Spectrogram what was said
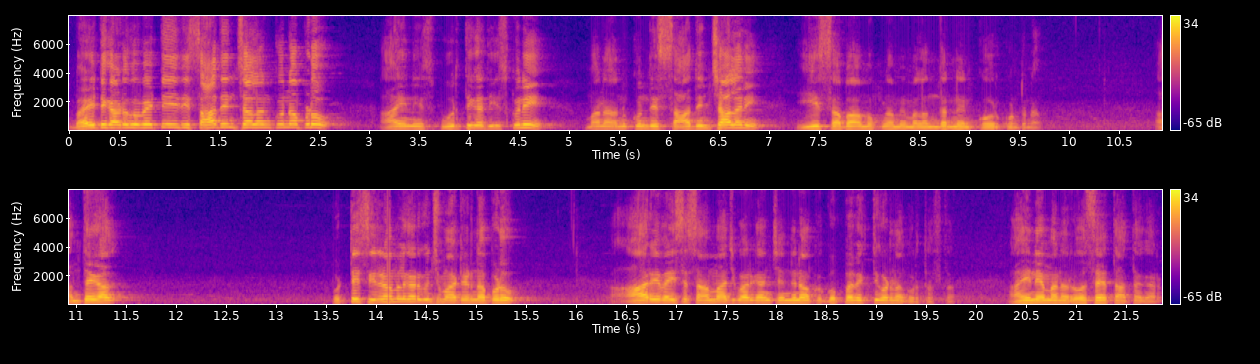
బయటికి అడుగుపెట్టి ఇది సాధించాలనుకున్నప్పుడు ఆయన్ని స్ఫూర్తిగా తీసుకుని మనం అనుకుంది సాధించాలని ఈ సభాముఖంగా మిమ్మల్ని అందరిని నేను కోరుకుంటున్నాను అంతేకాదు పొట్టి శ్రీరాములు గారి గురించి మాట్లాడినప్పుడు ఆర్య వయసు సామాజిక వర్గానికి చెందిన ఒక గొప్ప వ్యక్తి కూడా నాకు గుర్తొస్తారు ఆయనే మన రోసయ్య తాత గారు.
